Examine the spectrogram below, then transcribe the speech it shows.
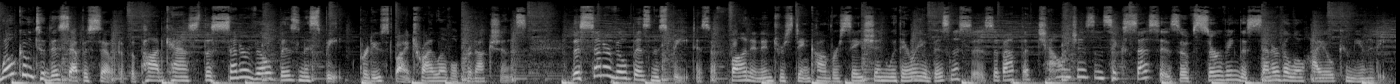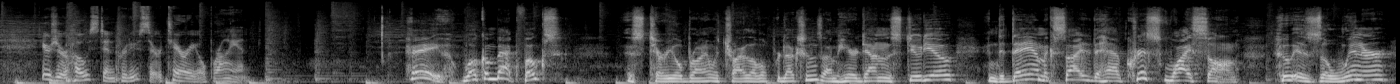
Welcome to this episode of the podcast, The Centerville Business Beat, produced by Tri Level Productions. The Centerville Business Beat is a fun and interesting conversation with area businesses about the challenges and successes of serving the Centerville, Ohio community. Here's your host and producer, Terry O'Brien. Hey, welcome back, folks. This is Terry O'Brien with Tri Level Productions. I'm here down in the studio, and today I'm excited to have Chris Wysong, who is the winner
